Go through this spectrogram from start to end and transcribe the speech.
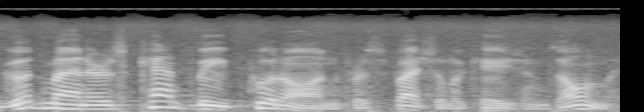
Good manners can't be put on for special occasions only.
